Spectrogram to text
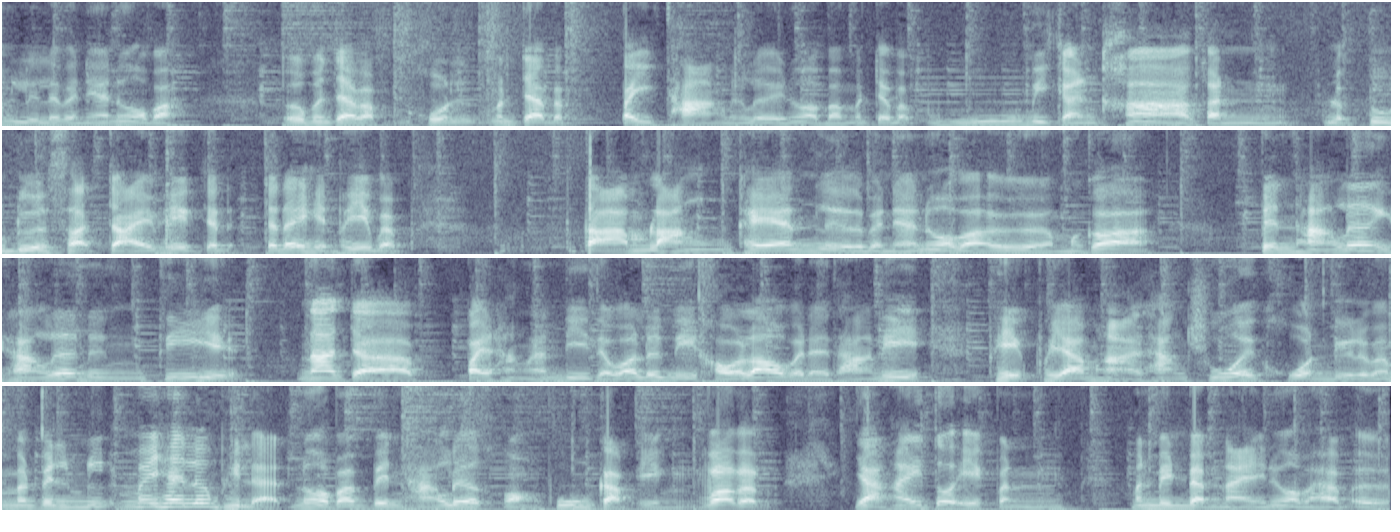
รหรืออะไรแบบนี้นึกออกปะเออมันจะแบบคนมันจะแบบไปอีกทางหนึ่งเลยนึกออกปะมันจะแบบโอ้มีการฆ่ากันแบบดูเดือดสะใจพระเอกจะจะได้เห็นพระเอกแบบตามหลังแค้นหรืออะไรแบบนี้นึกออกปะเออมันก็เป็นทางเรื่องอีกทางเรื่องหนึ่งที่ น่าจะไปทางนั้นดี แต่ว่าเรื่องนี้เขาเล่าไปในทางที่เพกพยายามหาทางช่วยคนหรืออะไรมันมันเป็นไม่ใช่เรื่องผิดแหละนึกออกมันเป็นทางเลือกของผู้กำกับเองว่าแบบอยากให้ตัวเอกมันมันเป็นแบบไหนนึกออกไหมครับเออ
